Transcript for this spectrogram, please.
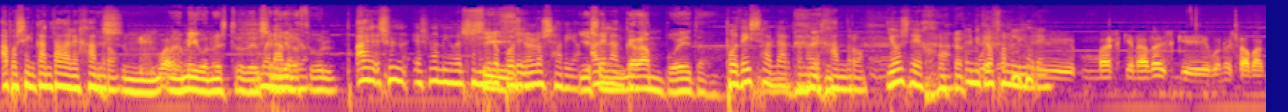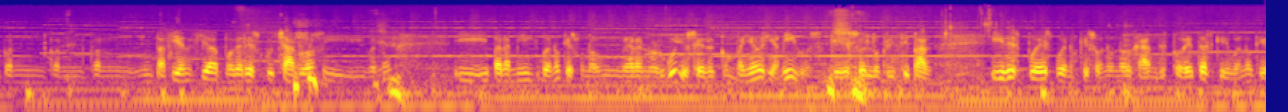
Ah, pues encantada, Alejandro. Es un, Igual. amigo nuestro del Buen Semillero amigo. Azul. Ah, es un, es un amigo del semillero, Sí. pues no lo sabía. Y es Adelante. un gran poeta. Podéis hablar con Alejandro. Yo os dejo el micrófono Bueno, libre. eh, más que nada es que, bueno, estaba con, con, con impaciencia poder escucharlos y, bueno, y para mí, bueno, que es un, un gran orgullo ser compañeros y amigos, que eso es lo principal. Y después, bueno, que son unos grandes poetas que, bueno, que,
